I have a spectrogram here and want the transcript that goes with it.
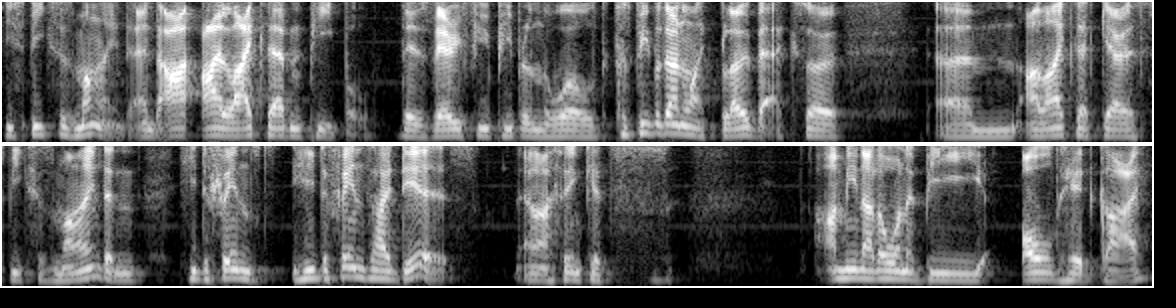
he speaks his mind, and I, I like that in people. There's very few people in the world because people don't like blowback. So um, I like that Gareth speaks his mind, and he defends he defends ideas, and I think it's. I mean, I don't want to be old head guy,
